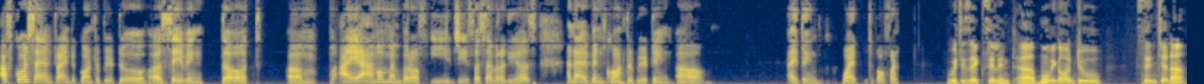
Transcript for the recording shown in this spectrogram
of course, I am trying to contribute to uh, saving the earth um, I am a member of EEG for several years and I've been contributing, um, I think quite often. Which is excellent. Uh, moving on to Sinchana,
